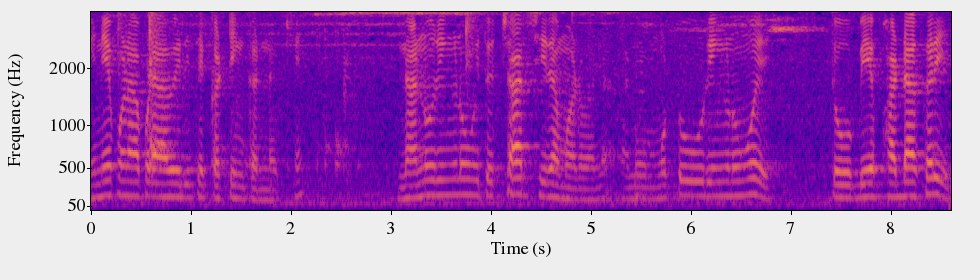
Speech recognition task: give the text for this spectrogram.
એને પણ આપણે આવી રીતે કટિંગ કરી નાખીએ. નાનું રીંગણું હોય તો ચાર શીરા મારવાના અને મોટું રીંગણું હોય તો બે ફાડા કરી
